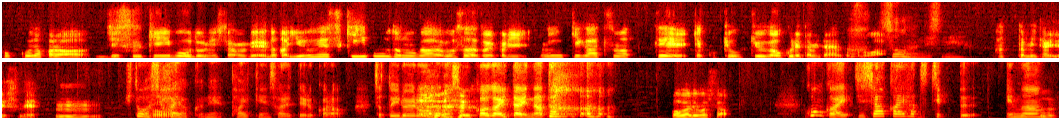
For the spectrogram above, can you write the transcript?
僕、だから、実キーボードにしたので、なんか US キーボードのが噂だとやっぱり人気が集まって、結構供給が遅れたみたいなところはあそうなんですね。あったみたいですね。うん。一足早くね、体験されてるから、ちょっといろいろお話を伺いたいなと。わかりました。今回、自社開発チップ M1、うん。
